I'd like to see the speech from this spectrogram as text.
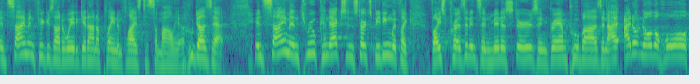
And Simon figures out a way to get on a plane and flies to Somalia. Who does that? And Simon, through connections, starts meeting with like vice presidents and ministers and grand poobahs. And I, I don't know the whole,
